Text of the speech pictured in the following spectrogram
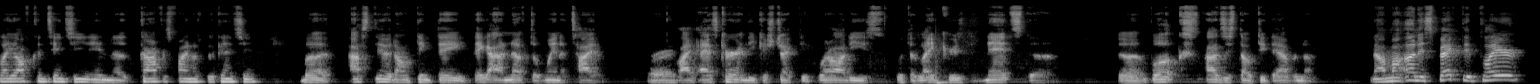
playoff contention, in the conference finals contention, but I still don't think they, they got enough to win a title. Right. Like, as currently constructed with all these, with the Lakers, the Nets, the the Bucks. I just don't think they have enough. Now, my unexpected player,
